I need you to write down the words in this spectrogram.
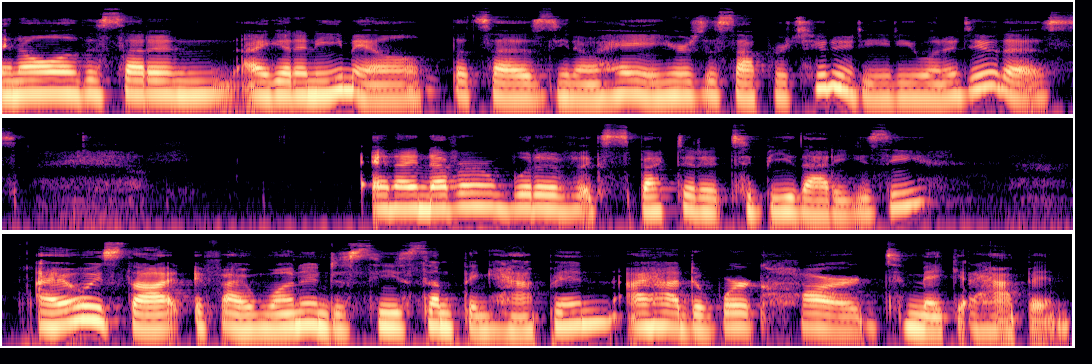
And all of a sudden, I get an email that says, you know, hey, here's this opportunity. Do you want to do this? And I never would have expected it to be that easy. I always thought if I wanted to see something happen, I had to work hard to make it happen.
